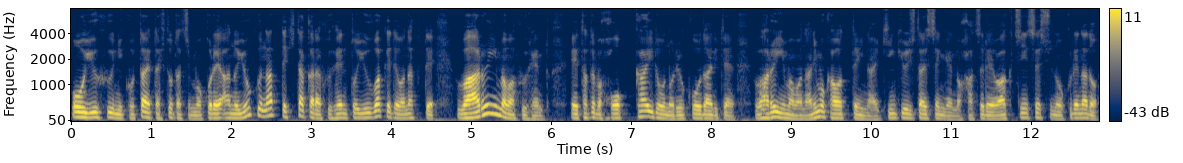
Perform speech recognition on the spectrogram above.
いうふうに答えた人たちも、これ、あの、良くなってきたから不変というわけではなくて、悪いまま不変と。えー、例えば北海道の旅行代理店、悪いまま何も変わっていない、緊急事態宣言の発令、ワクチン接種の遅れなど、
